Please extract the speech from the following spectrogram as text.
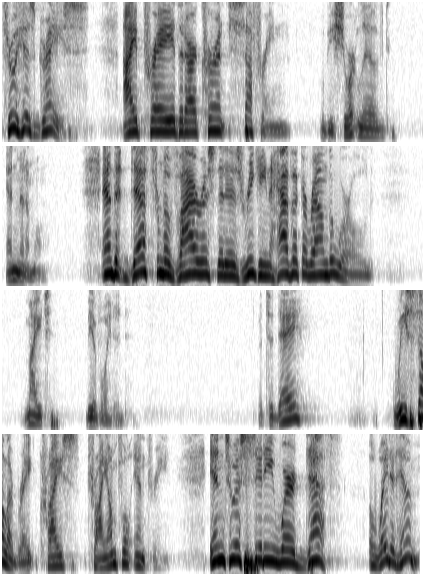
Through his grace, I pray that our current suffering will be short lived and minimal, and that death from a virus that is wreaking havoc around the world might be avoided. But today, we celebrate Christ's triumphal entry into a city where death awaited him.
